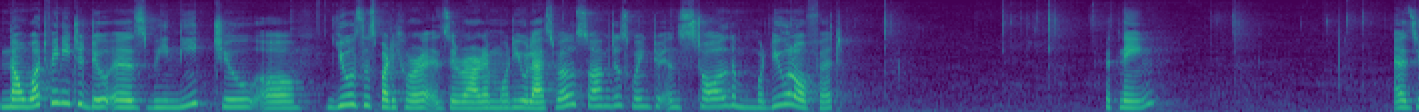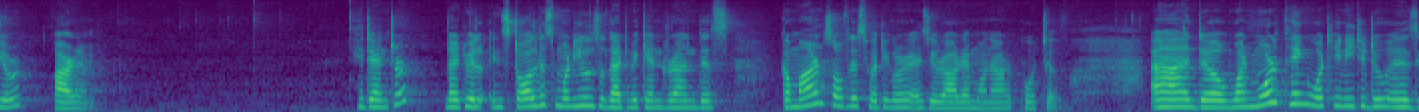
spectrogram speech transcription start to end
Now what we need to do is we need to uh, use this particular Azure RM module as well. So I'm just going to install the module of it with name Azure RM. Hit enter. Now it will install this module so that we can run this commands of this particular Azure RM on our portal. and uh, one more thing what you need to do is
